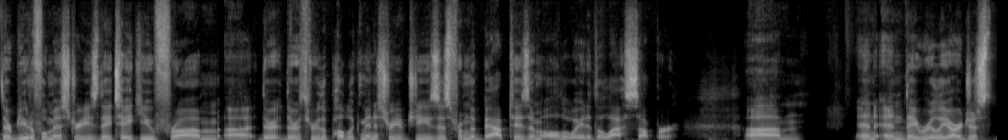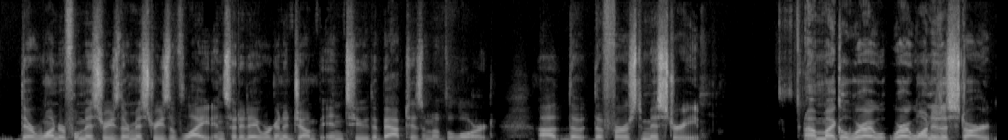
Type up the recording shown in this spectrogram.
they're beautiful mysteries. They take you from uh, they're they're through the public ministry of Jesus from the baptism all the way to the Last Supper, um, and and they really are just they're wonderful mysteries. They're mysteries of light. And so today we're going to jump into the baptism of the Lord, uh, the the first mystery. Uh, Michael, where I where I wanted to start.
